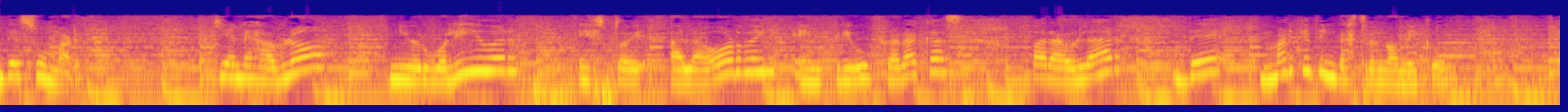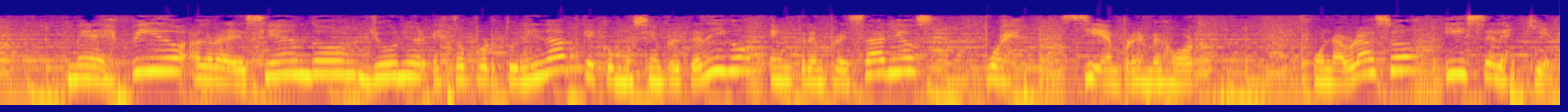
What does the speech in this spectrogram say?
de su marca? ¿Quién les habló? New Bolívar. Estoy a la orden en Tribus Caracas para hablar de marketing gastronómico. Me despido agradeciendo, Junior, esta oportunidad que como siempre te digo, entre empresarios, pues siempre es mejor. Un abrazo y se les quiere.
